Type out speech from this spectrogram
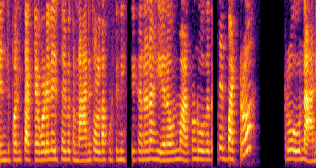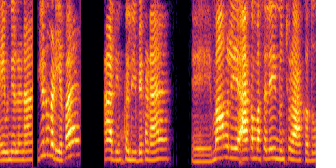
ಏನು ಬಂದು ತಟ್ಟೆಗಳೆಲ್ಲ ಇರ್ತಬೇಕು ನಾನೇ ತೊಳ್ದಾಕ್ಬಿಡ್ತೀನಿ ಈ ಕಣ ಏನೋ ಒಂದು ಮಾಡ್ಕೊಂಡು ಹೋಗೋದಂತೆ ಬಟ್ರು ನಾನೇ ಇವನಿಲ್ಲಣ್ಣ. ಏನು ಮಾಡಿಯಪ್ಪ. ಅದೇನು ಕಲಿಬೇಕಣ್ಣ. ಏ ಮಾಮೂಲಿ ಆಕ ಮಸಾಲೆ ಇನ್ನೊಂಚೂರು ಹಾಕೋದು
